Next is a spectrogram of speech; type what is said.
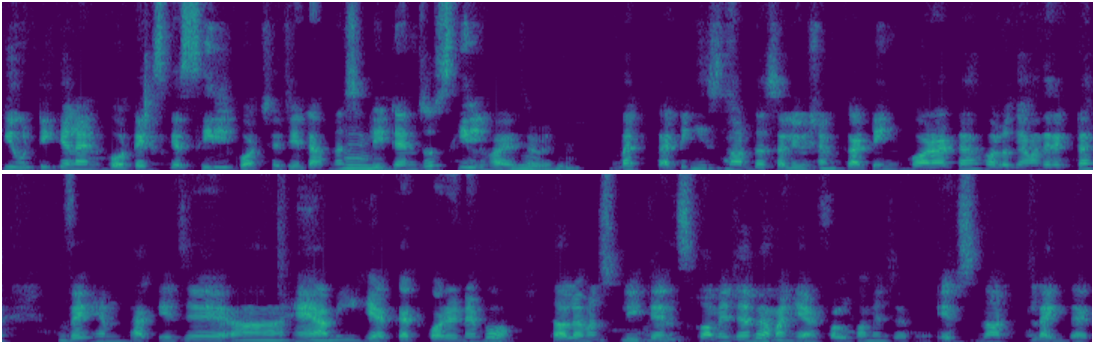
কিউটিক্যাল অ্যান্ড কোটেক্স কে সিল করছে যেটা আপনার। স্প্লিট এন্ডসও সিল হয়ে যাবে। But cutting is not the solution cutting করাটা হলো কি আমাদের একটা ভেহেম থাকে যে হ্যাঁ আমি হেয়ার কাট করে নেব তাহলে আমার স্প্লিটেন্স কমে যাবে আমার হেয়ার ফল কমে যাবে। ইটস নট লাইক দ্যাট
